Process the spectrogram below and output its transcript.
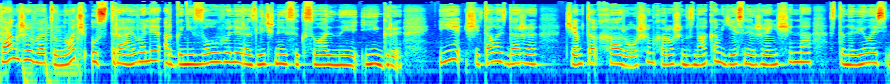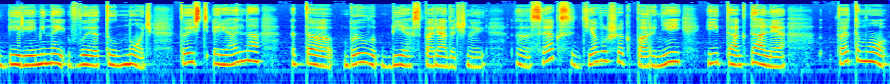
Также в эту ночь устраивали, организовывали различные сексуальные игры. И считалось даже чем-то хорошим, хорошим знаком, если женщина становилась беременной в эту ночь. То есть реально это был беспорядочный э, секс девушек, парней и так далее. Поэтому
